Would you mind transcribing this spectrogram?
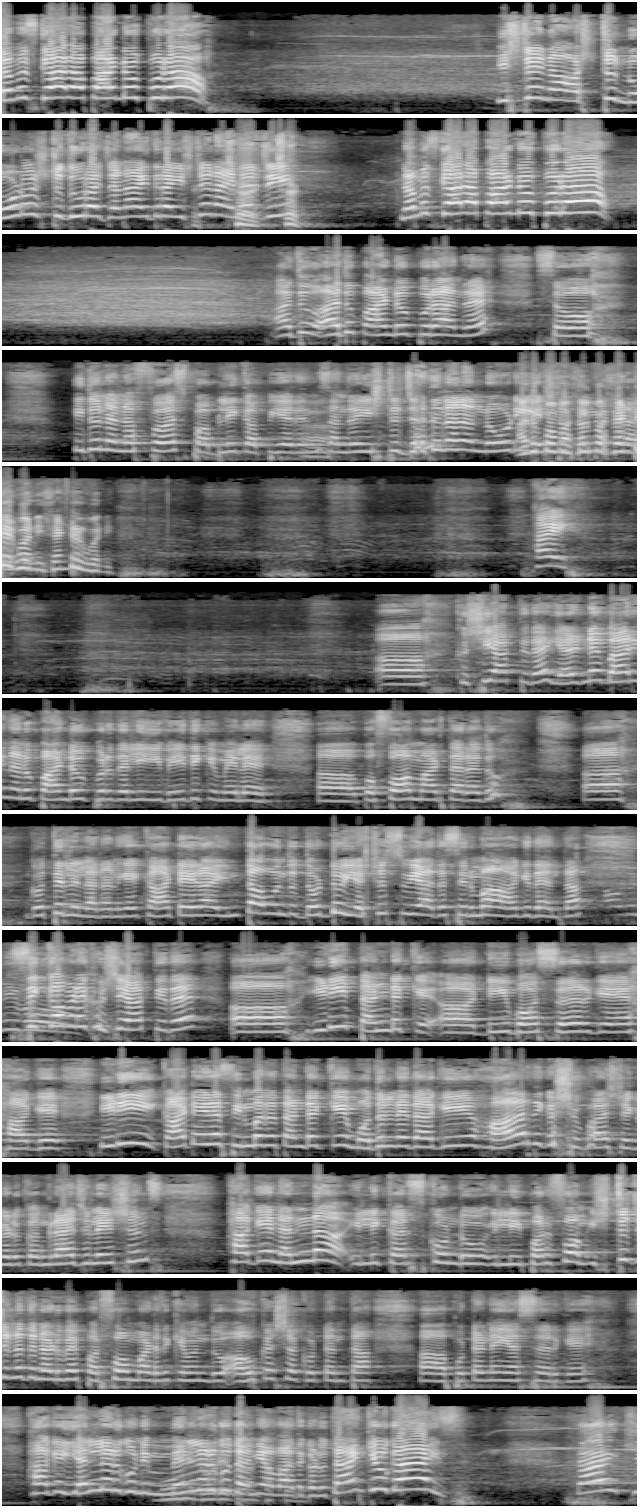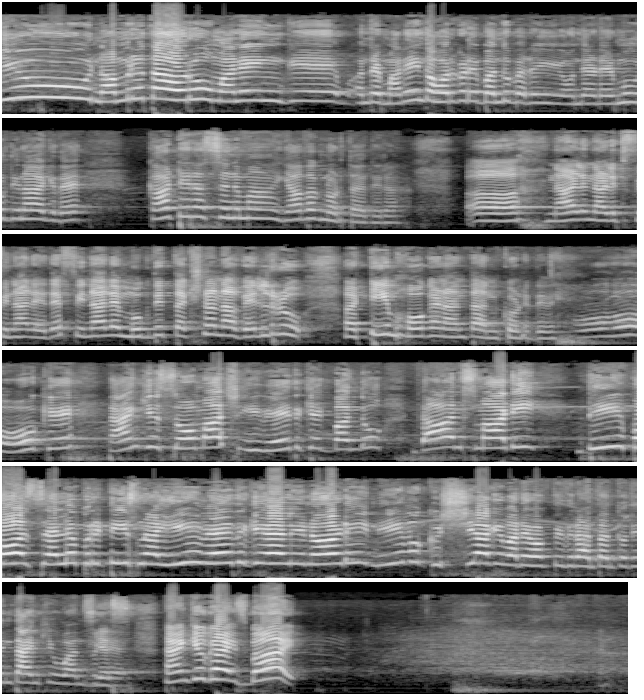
ನಮಸ್ಕಾರ ಪಾಂಡವಪುರ. ಇಷ್ಟೇನಾ ಅಷ್ಟು ನೋಡೋಷ್ಟು ದೂರ ಜನ ಇದ್ದೀರಾ? ಇಷ್ಟೇನಾ ಎನರ್ಜಿ ನಮಸ್ಕಾರ ಪಾಂಡವಪುರ. ಅದು ಅದು ಪಾಂಡವಪುರ ಅಂದ್ರೆ ಸೊ ಇದು ನನ್ನ ಫಸ್ಟ್ ಪಬ್ಲಿಕ್ ಅಪಿಯರೆನ್ಸ್ ಅಂದ್ರೆ ಇಷ್ಟು ಜನನ ನಾನು ನೋಡಿ ಅನುಪಮ ಸ್ವಲ್ಪ ತಿಂಗ್ಳುಗಳಾಯ್ತು. ಸೆಂಟ್ರಿಗೆ ಬನ್ನಿ ಸೆಂಟ್ರಿಗೆ ಬನ್ನಿ. ಹಾಯ್ ಖುಷಿ ಆಗ್ತಿದೆ ಎರಡನೇ ಬಾರಿ ನಾನು ಪಾಂಡವಪುರದಲ್ಲಿ ಈ ವೇದಿಕೆ ಮೇಲೆ ಪರ್ಫಾರ್ಮ್ ಮಾಡ್ತಾ ಇರೋದು. ಗೊತ್ತಿರಲಿಲ್ಲ ನನಗೆ. ಕಾಟೇರ ಇಂಥ ಒಂದು ದೊಡ್ಡ ಯಶಸ್ವಿಯಾದ ಸಿನಿಮಾ ಆಗಿದೆ ಅಂತ. ಸಿಕ್ಕಾಪಡೆ ಖುಷಿ ಆಗ್ತಿದೆ ಇಡೀ ತಂಡಕ್ಕೆ ಡಿ ಬಾಸ್ ಸರ್ಗೆ ಹಾಗೆ ಇಡೀ ಕಾಟೇರ ಸಿನಿಮಾದ ತಂಡಕ್ಕೆ ಮೊದಲನೇದಾಗಿ ಹಾರ್ದಿಕ ಶುಭಾಶಯಗಳು. ಕಂಗ್ರ್ಯಾಚುಲೇಷನ್ಸ್ ಹಾಗೆ ನನ್ನ ಇಲ್ಲಿ ಕರೆಸ್ಕೊಂಡು ಇಲ್ಲಿ ಪರ್ಫಾರ್ಮ್ ಇಷ್ಟು ಜನದ ನಡುವೆ ಪರ್ಫಾರ್ಮ್ ಮಾಡೋದಕ್ಕೆ ಒಂದು ಅವಕಾಶ ಕೊಟ್ಟಂತ ಪುಟ್ಟಣ್ಣಯ್ಯ ಸರ್ಗೆ. ಹಾಗೆ ಎಲ್ಲರಿಗೂ ನಿಮ್ಮೆಲ್ಲರಿಗೂ ಧನ್ಯವಾದಗಳು. Thank you guys thank you Namrata ಅವರು ಮನೆಗೆ ಅಂದರೆ ಮನೆಯಿಂದ ಹೊರಗಡೆ ಬಂದು ಬರೀ ಒಂದೆರಡು ಎರಡು ಮೂರು ದಿನ ಆಗಿದೆ. ಕಾಟೇರ ಸಿನಿಮಾ ಯಾವಾಗ ನೋಡ್ತಾ ಇದ್ದೀರಾ? ನಾಳೆ ನಾಳಿದ್ದು ಫಿನಾಲೆ ಇದೆ. ಫಿನಾಲೆ ಮುಗ್ದಿದ ತಕ್ಷಣ ನಾವೆಲ್ಲರೂ ಟೀಮ್ ಹೋಗೋಣ ಅಂತ ಅನ್ಕೊಂಡಿದ್ದೀವಿ. ಓಹೋ okay thank you so much ಈ ವೇದಿಕೆಗೆ ಬಂದು ಡಾನ್ಸ್ ಮಾಡಿ ಡಿ ಬಾಸ್ ಸೆಲೆಬ್ರಿಟೀಸ್ನ ಈ ವೇದಿಕೆಯಲ್ಲಿ ನೋಡಿ ನೀವು ಖುಷಿಯಾಗಿ ಮನೆ ಹೋಗ್ತಿದ್ದೀರಾ ಅಂತ ಅನ್ಕೋತೀನಿ. Thank you once thank you guys bye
